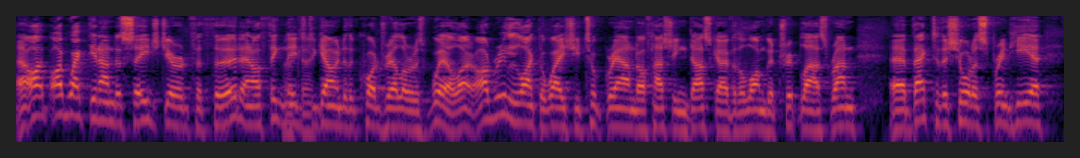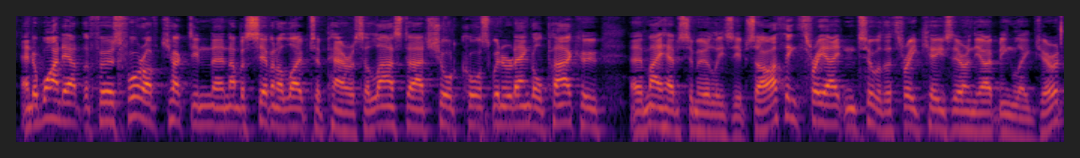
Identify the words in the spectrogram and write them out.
Uh, I, I, whacked in under siege, Jared, for third, and I think okay. needs to go into the quadrella as well. I, I, really like the way she took ground off Hushing Dusk over the longer trip last run. Uh, back to the shorter sprint here, and to wind out the first four, I've chucked in uh, number seven, Elope to Paris, a last start short course winner at Angle Park, who uh, may have some early zip. So I think three, eight, and two are the three keys there in the opening leg, Jared.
